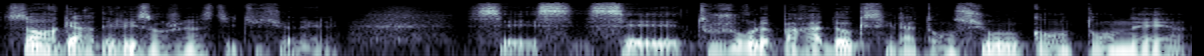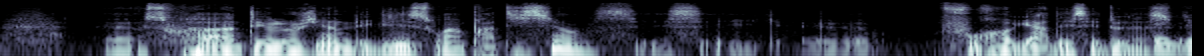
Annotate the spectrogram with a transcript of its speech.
sans regarder les enjeux institutionnels. C'est, toujours le paradoxe et la tension quand on est euh, soit un théologien de l'Église, soit un praticien. C'est, euh, faut regarder ces deux aspects.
